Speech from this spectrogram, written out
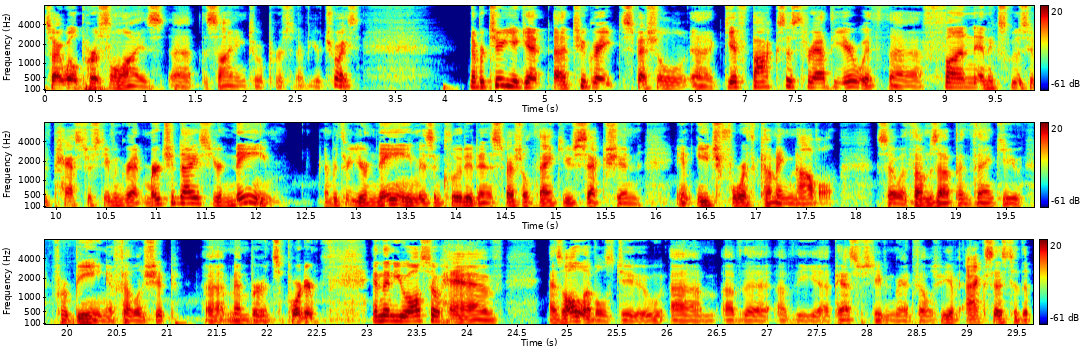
So I will personalize uh, the signing to a person of your choice. Number two, you get uh, two great special uh, gift boxes throughout the year with uh, fun and exclusive Pastor Stephen Grant merchandise. Your name, number three, your name is included in a special thank you section in each forthcoming novel. So a thumbs up and thank you for being a fellowship uh, member and supporter. And then you also have as all levels do um, of the of the uh, Pastor Stephen Grant Fellowship. You have access to the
